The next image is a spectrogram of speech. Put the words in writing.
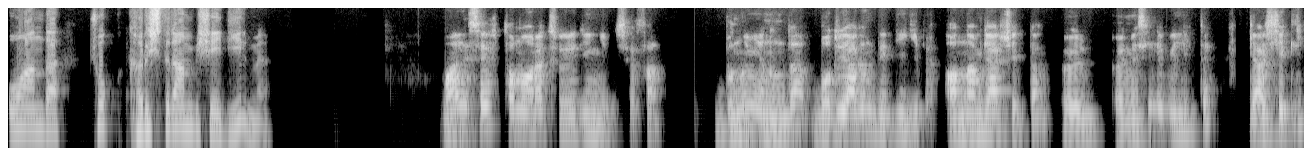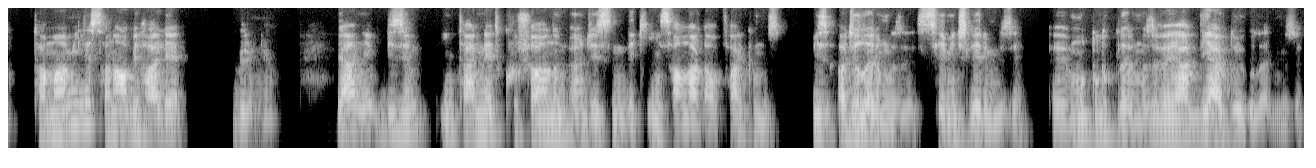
o anda çok karıştıran bir şey değil mi? Maalesef tam olarak söylediğin gibi Sefa. Bunun yanında Baudrillard'ın dediği gibi anlam gerçekten öl ölmesiyle birlikte gerçeklik tamamıyla sanal bir hale bürünüyor. Yani bizim internet kuşağının öncesindeki insanlardan farkımız biz acılarımızı, sevinçlerimizi, e, mutluluklarımızı veya diğer duygularımızı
